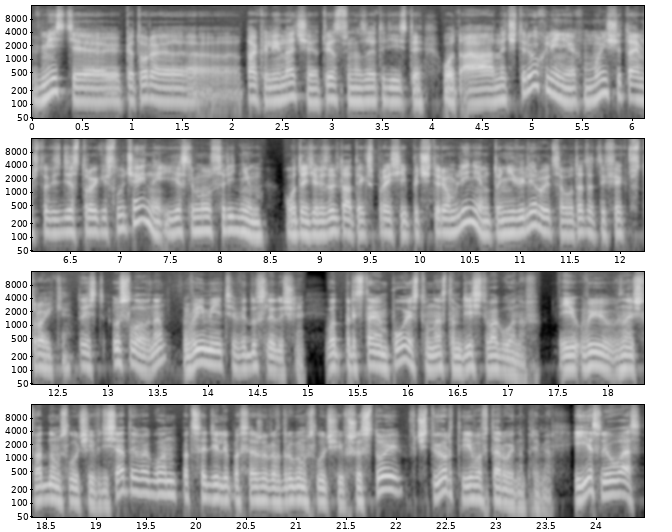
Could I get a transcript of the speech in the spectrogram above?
в месте, э, так или иначе ответственно за это действие. Вот. А на четырех линиях мы считаем, что везде стройки случайны, и если мы усредним вот эти результаты экспрессии по четырем линиям, то нивелируется вот этот эффект встройки. То есть, условно, вы имеете в виду следующее. Вот представим поезд, у нас там 10 вагонов. И вы, значит, в одном случае в 10 вагон подсадили пассажира, в другом случае в шестой, в четвертый и во второй, например. И если у вас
